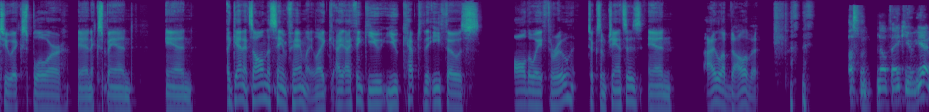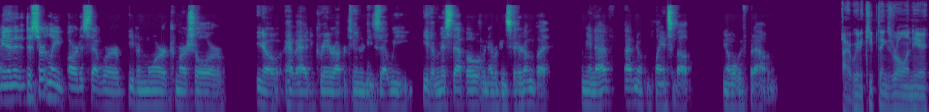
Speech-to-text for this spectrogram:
to explore and expand, and again, it's all in the same family. Like I, I think you you kept the ethos all the way through, took some chances, and I loved all of it. Awesome. No, thank you. Yeah, I mean, there's certainly artists that were even more commercial or, you know, have had greater opportunities that we either missed that boat or never considered them. But I mean, I've I have no complaints about, you know, what we've put out. All right, we're gonna keep things rolling here.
